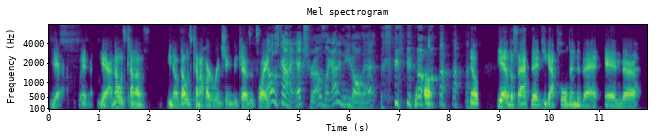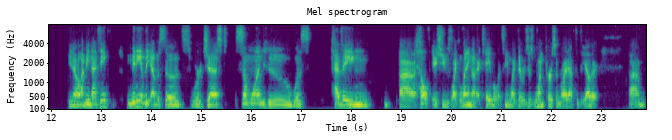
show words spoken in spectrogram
yeah, and- yeah, and that was kind of you know that was kind of heart wrenching because it's like that was kind of extra. I was like, I didn't need all that. you know? you know, yeah, the fact that he got pulled into that, and uh, you know, I mean, I think many of the episodes were just someone who was having uh, health issues, like laying on a table. It seemed like there was just one person right after the other, um,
